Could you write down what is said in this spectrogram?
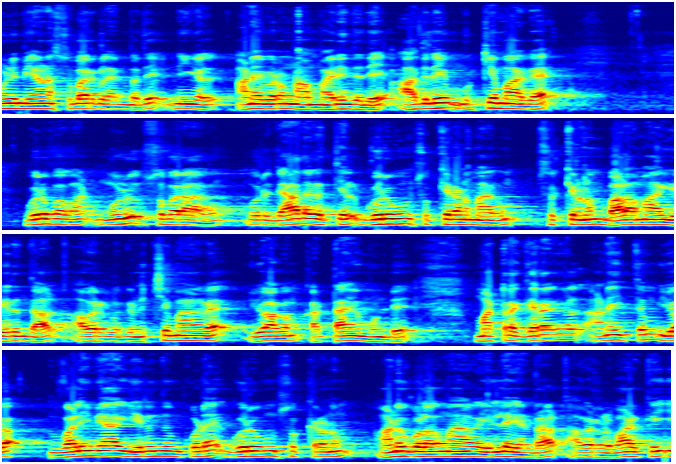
முழுமையான சுபர்கள் என்பது நீங்கள் அனைவரும் நாம் அறிந்ததே. அதிலே முக்கியமாக குரு பகவான் முழு சுபராகும் ஒரு ஜாதகத்தில் குருவும் சுக்கிரனுமாகும். சுக்கிரனும் பலமாக இருந்தால் அவர்களுக்கு நிச்சயமாக யோகம் கட்டாயம் உண்டு. மற்ற கிரகங்கள் அனைத்தும் யோ வலிமையாக இருந்தும் கூட குருவும் சுக்கிரனும் அனுகூலமாக இல்லை என்றால் அவர்கள் வாழ்க்கை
